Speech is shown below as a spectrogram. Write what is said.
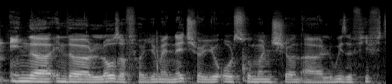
in the in the laws of uh, human nature, you also mention uh, Louis XV,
